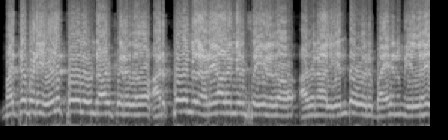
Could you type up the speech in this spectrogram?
மற்றபடி எழுப்புதல் உண்டாக்குகிறதோ அற்புதங்கள் அடையாளங்கள் செய்கிறதோ அதனால் எந்த ஒரு பயனும் இல்லை.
